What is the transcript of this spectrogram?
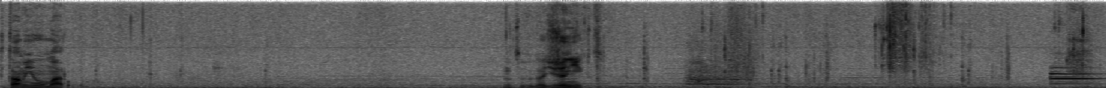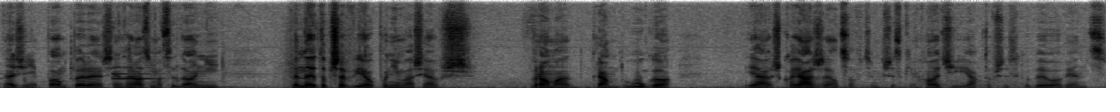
kto mi umarł? No to wychodzi, że nikt. Na razie nie pompy ręcznie, zaraz w Macedonii. Będę to przewijał, ponieważ ja już w Roma gram długo. Ja już kojarzę o co w tym wszystkim chodzi, jak to wszystko było, więc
